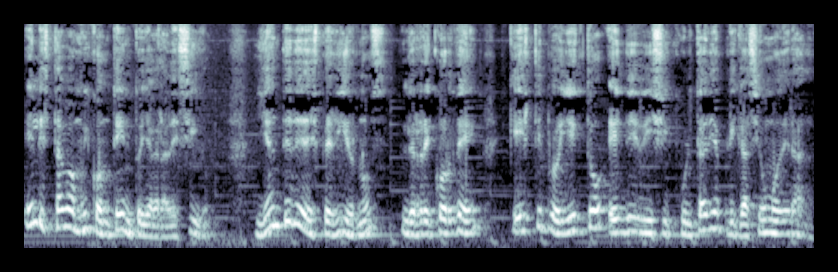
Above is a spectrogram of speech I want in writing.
Él estaba muy contento y agradecido. Y antes de despedirnos, le recordé que este proyecto es de dificultad de aplicación moderada,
